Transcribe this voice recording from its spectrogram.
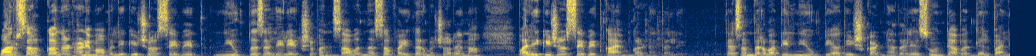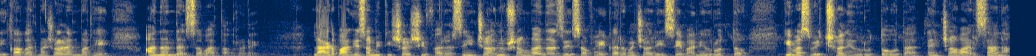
वारसा हक्कानं ठाणे महापालिकेच्या सेवेत नियुक्त झालेल्या एकशे पंचावन्न सफाई कर्मचाऱ्यांना पालिकेच्या सेवेत कायम करण्यात आले. त्या संदर्भातील नियुक्ती आदेश काढण्यात आले असून त्याबद्दल पालिका कर्मचाऱ्यांमध्ये आनंदाचं वातावरण आहे. लाडबागे समितीच्या शिफारसींच्या अनुषंगानं जे सफाई कर्मचारी सेवानिवृत्त किंवा स्वेच्छानिवृत्त होतात त्यांच्या वारसांना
